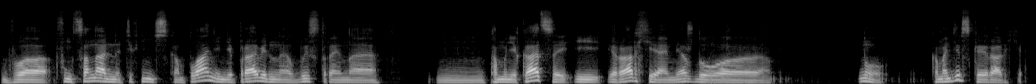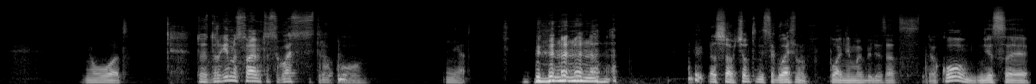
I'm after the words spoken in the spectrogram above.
в функционально-техническом плане неправильная выстроенная коммуникация и иерархия между, э, ну, командирская иерархия. Вот. То есть, другими словами, ты согласен со Стрелковым? Нет. Хорошо, а в чем ты не согласен в плане мобилизации с Стрелковым, если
